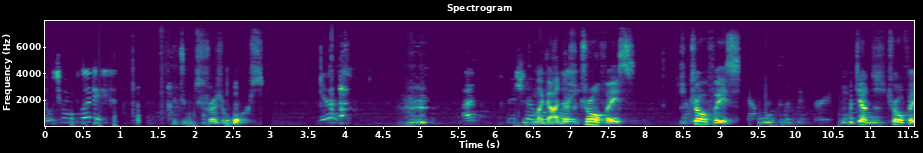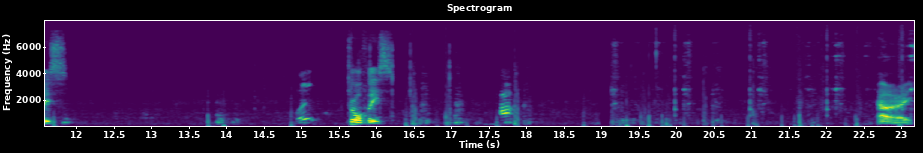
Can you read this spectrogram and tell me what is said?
What you wanna play? we're doing Treasure Wars. Yes. I'm pretty sure. Oh my god, there's a troll face. There's a troll face. Watch out, there's a troll face. What? Troll face. Alright.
